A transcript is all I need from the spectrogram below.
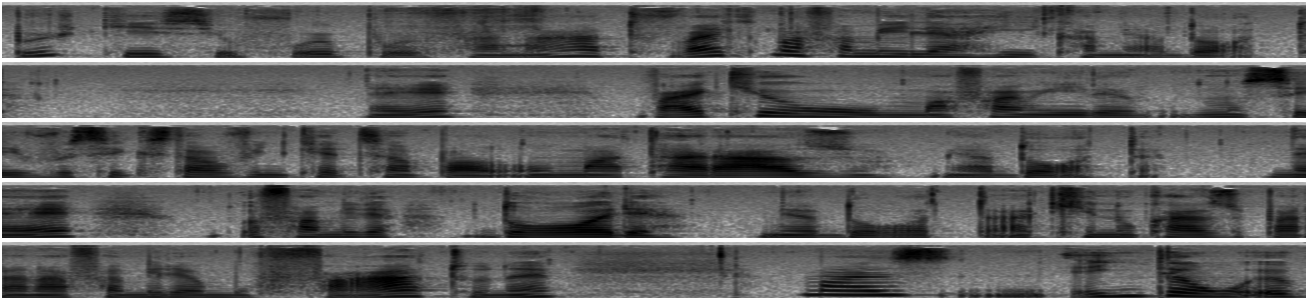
Porque se eu for para orfanato, vai que uma família rica me adota, né? Vai que uma família, não sei, você que está ouvindo que é de São Paulo, um Matarazzo me adota, né? A família Dória me adota. Aqui no caso do Paraná, a família Mufato, né? Mas, então, eu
